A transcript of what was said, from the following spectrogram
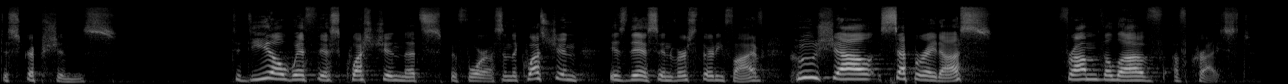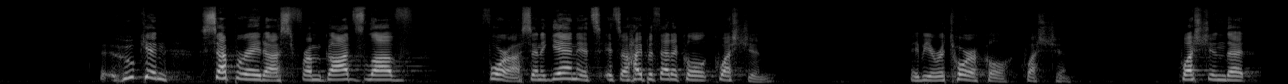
descriptions to deal with this question that's before us. And the question is this in verse 35 Who shall separate us from the love of Christ? Who can separate us from God's love for us? And again, it's, it's a hypothetical question, maybe a rhetorical question, question that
